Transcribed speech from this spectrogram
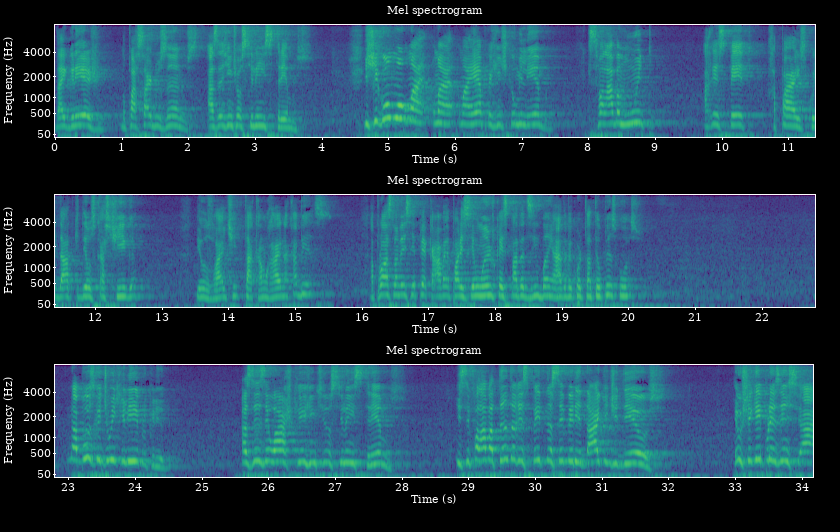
da igreja, no passar dos anos, às vezes a gente oscila em extremos. E chegou uma, uma, uma época, gente, que eu me lembro, que se falava muito a respeito Rapaz, cuidado que Deus castiga. Deus vai te tacar um raio na cabeça. A próxima vez que você pecar, vai aparecer um anjo com a espada desembanhada, vai cortar teu pescoço. Na busca de um equilíbrio, querido. Às vezes eu acho que a gente oscila em extremos. E se falava tanto a respeito da severidade de Deus. Eu cheguei a presenciar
